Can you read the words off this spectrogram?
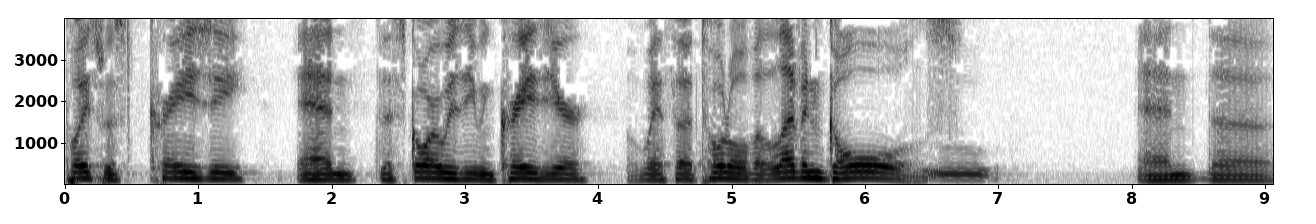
place was crazy, and the score was even crazier with a total of eleven goals. Ooh. And the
